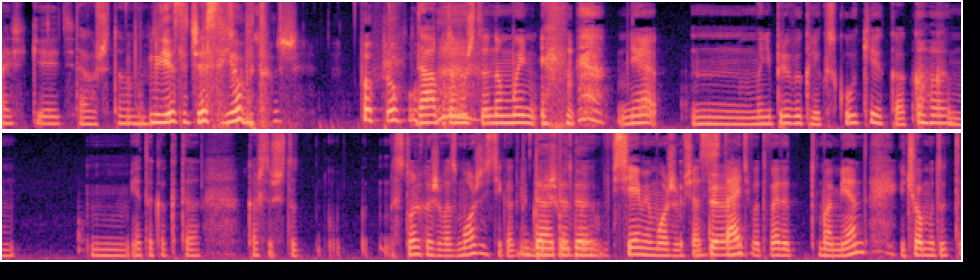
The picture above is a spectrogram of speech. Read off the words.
Офигеть. Так что... Ну, если честно, я бы тоже попробовала. Да, потому что ну, мы, мне, мы не привыкли к скуке, как ага. это как-то кажется, что столько же возможностей, как ты да, говоришь, да, вот да. мы всеми можем сейчас да. стать вот в этот момент, и что мы тут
